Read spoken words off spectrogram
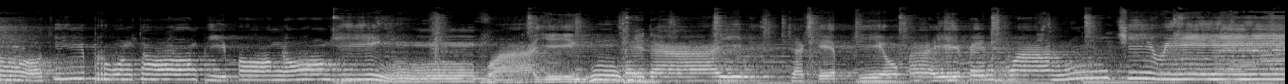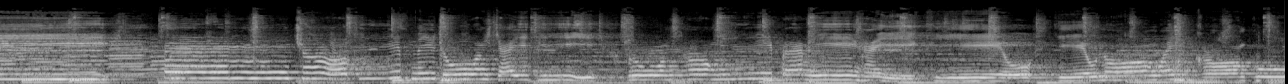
ช่อที่ปรวงทองพี่ปองน้องยิ่ง กว่ายิ่งใดๆจะเก็บเกี่ยวไปเป็นขวัญชีวีเป็นช่อทิพย์ในดวงใจพี่รวงทองนี้ประนีให้เกี่ยว เกี่ยวน้องไว้ครองคู่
